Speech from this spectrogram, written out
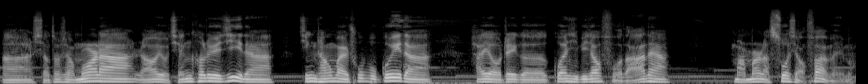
啊，小偷小摸的，然后有前科劣迹的，经常外出不归的，还有这个关系比较复杂的呀，慢慢的缩小范围嘛，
